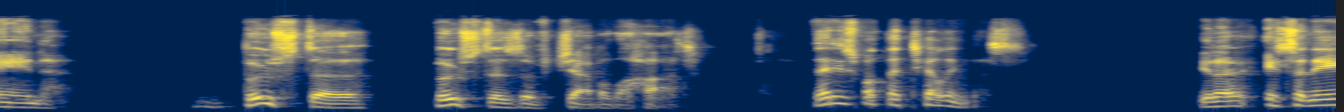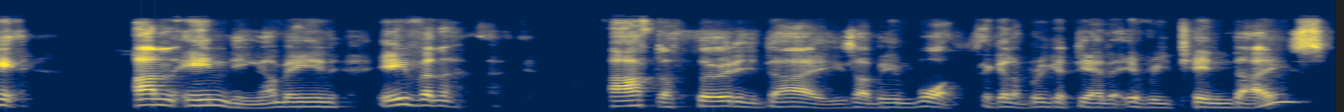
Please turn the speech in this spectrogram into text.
and booster boosters of Jabba the Hutt. That is what they're telling us. You know, it's an unending. I mean, even after 30 days, I mean, what? They're going to bring it down to every 10 days?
